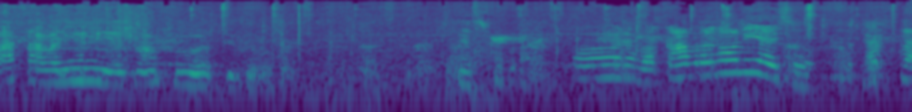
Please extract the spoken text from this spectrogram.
পাতা বানিয়ে নিয়ে আসলাম ওরে বা কামরাঙাও নিয়ে একটা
